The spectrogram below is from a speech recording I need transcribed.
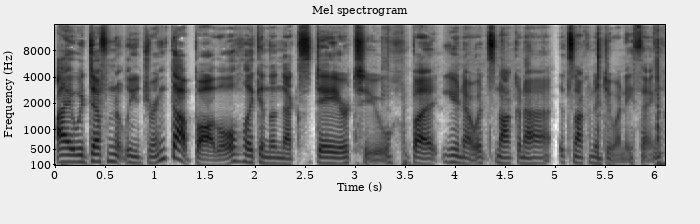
I would definitely drink that bottle like in the next day or two but you know it's not going to it's not going to do anything.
